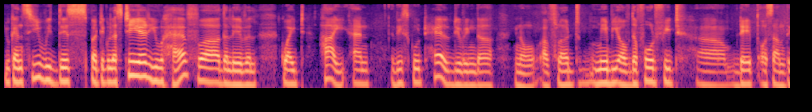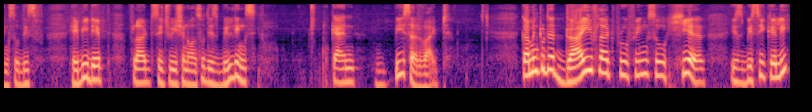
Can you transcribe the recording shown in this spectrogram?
you can see with this particular stair you have uh, the level quite high and this could help during the you know a flood maybe of the 4 feet uh, depth or something. So, this heavy depth flood situation also these buildings can be survived. Coming to the dry flood proofing, so here is basically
